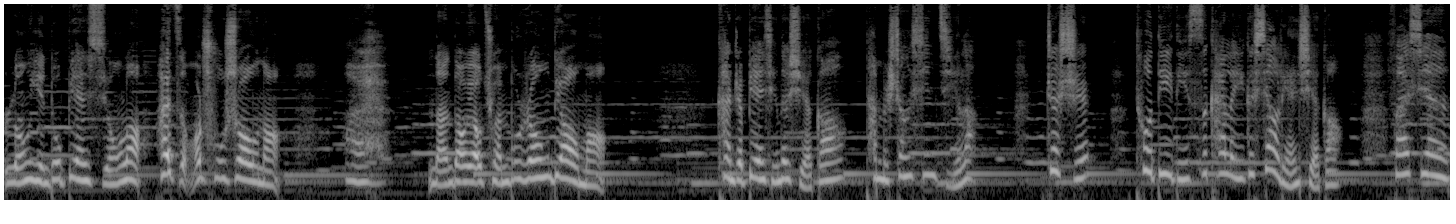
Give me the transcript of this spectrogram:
冷饮都变形了，还怎么出售呢？哎，难道要全部扔掉吗？”看着变形的雪糕，他们伤心极了。这时，兔弟弟撕开了一个笑脸雪糕。发现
